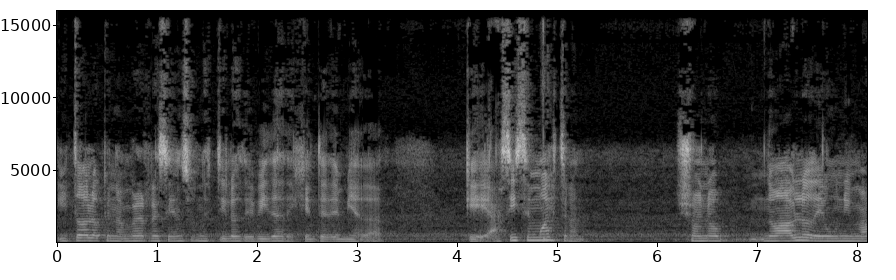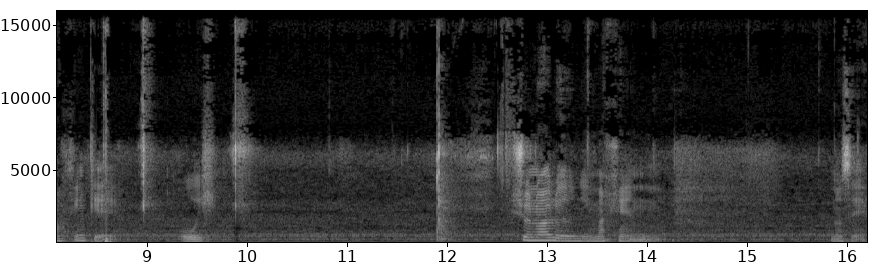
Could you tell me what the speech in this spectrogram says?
Y todo lo que nombré recién son estilos de vida de gente de mi edad que así se muestran. Yo no, no hablo de una imagen que... Uy. Yo no hablo de una imagen, no sé,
